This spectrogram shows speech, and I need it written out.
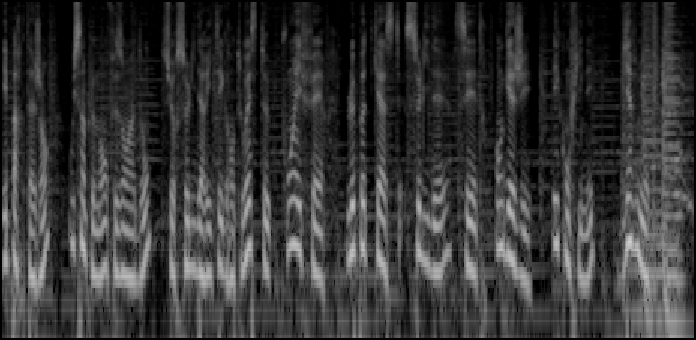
et partageant ou simplement en faisant un don sur solidaritégrandouest.fr. Le podcast Solidaire, c'est être engagé et confiné. Bienvenue à vous.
